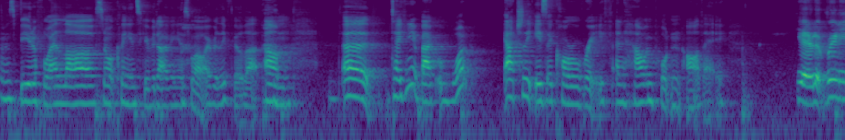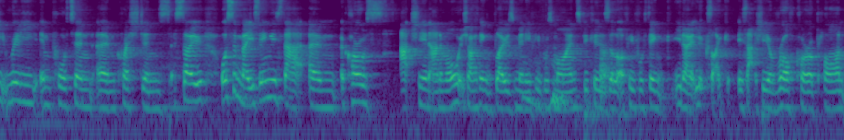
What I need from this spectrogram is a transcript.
It was beautiful. I love snorkeling and scuba diving as well. I really feel that. Um, uh, taking it back, what actually is a coral reef and how important are they? Yeah, look, really, really important um, questions. So, what's amazing is that um, a coral's actually an animal, which I think blows many people's minds because a lot of people think, you know, it looks like it's actually a rock or a plant.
